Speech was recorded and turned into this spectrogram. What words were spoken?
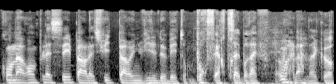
qu'on a remplacée par la suite par une ville de béton, pour faire très bref. Voilà. D'accord.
